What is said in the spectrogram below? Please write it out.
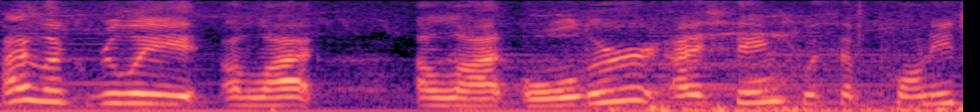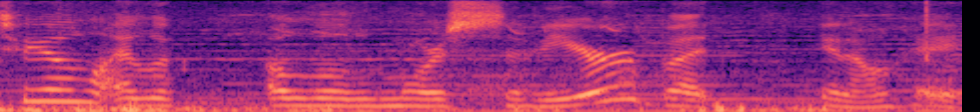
I look really a lot a lot older, I think, with a ponytail. I look a little more severe, but you know, hey,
